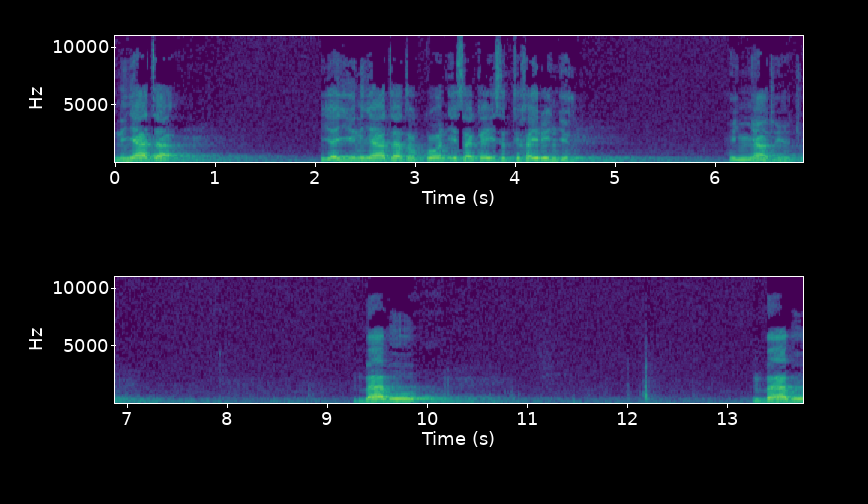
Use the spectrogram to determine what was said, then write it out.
نياتا. يجي نياتا تكون إسا كيست خير جه hin nyaatu jechuudha baabu baabu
